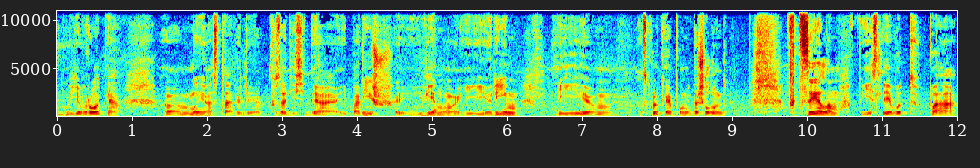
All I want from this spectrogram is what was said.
в Европе. Э, мы оставили позади себя и Париж, и Вену, и Рим, и, насколько я помню, даже Лондон. В целом, если вот по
